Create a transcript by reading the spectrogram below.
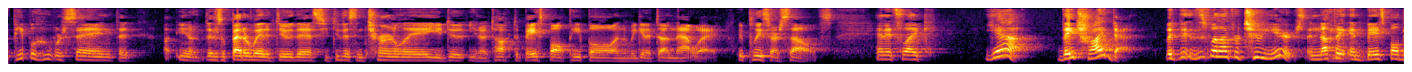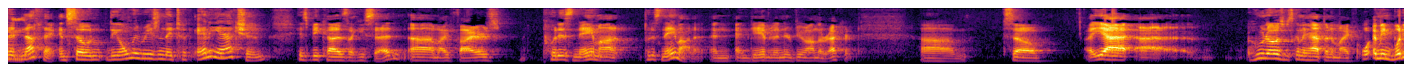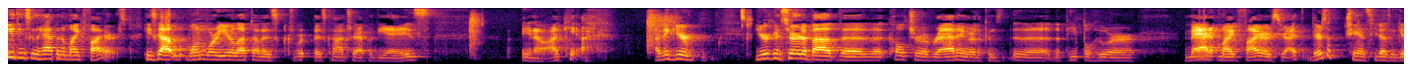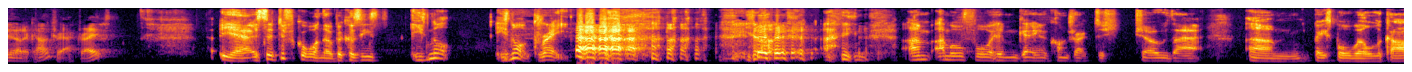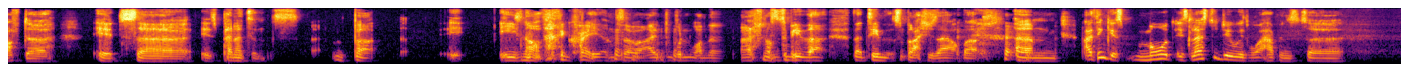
the people who were saying that uh, you know there's a better way to do this you do this internally you do you know talk to baseball people and we get it done that way. We police ourselves. And it's like yeah they tried that. Like this went on for two years and nothing mm. and baseball did mm. nothing. And so the only reason they took any action is because like you said uh, mike fiers put his name on it put his name on it and, and gave an interview on the record. Um, so uh, yeah uh, who knows what's going to happen to Mike? I mean, what do you think is going to happen to Mike Fiers? He's got one more year left on his his contract with the A's. You know, I can't. I think you're you're concerned about the, the culture of ratting or the, the the people who are mad at Mike Fiers here. I, there's a chance he doesn't get another contract, right? Yeah, it's a difficult one though because he's he's not he's not great. you know, I mean, I'm I'm all for him getting a contract to show that um, baseball will look after its uh, its penitents, but it, he's not that great, and so I wouldn't want the Nationals to be that that team that splashes out. But um, I think it's more it's less to do with what happens to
